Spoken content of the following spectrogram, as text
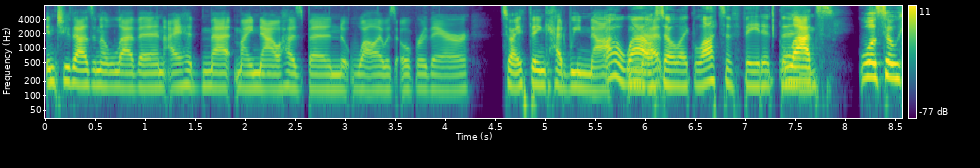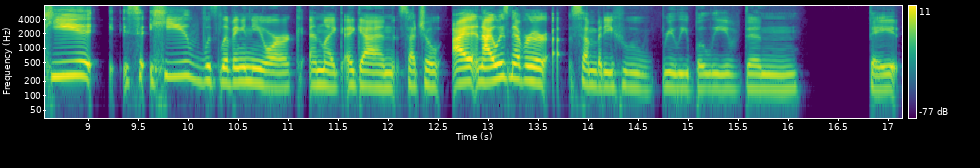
in 2011. I had met my now husband while I was over there. So I think had we not, oh wow, met, so like lots of faded things. lots. Well, so he he was living in New York, and like again, such a I and I was never somebody who really believed in fate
